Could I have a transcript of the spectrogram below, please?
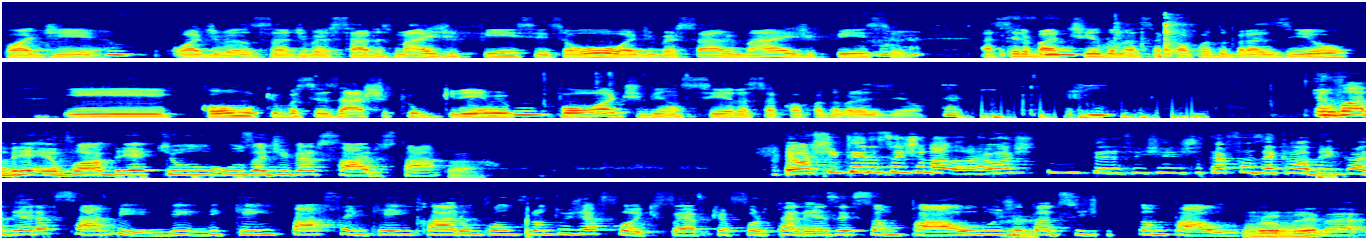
pode adver- os adversários mais difíceis ou o adversário mais difícil a ser batido nessa Copa do Brasil e como que vocês acham que o Grêmio pode vencer essa Copa do Brasil? Eu vou abrir, eu vou abrir aqui os adversários, tá? Tá. Eu acho interessante, eu acho interessante a gente até fazer aquela brincadeira, sabe? De, de quem passa em quem, claro, um confronto já foi, que foi a Fortaleza e São Paulo, já tá decidido São Paulo. O problema é.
